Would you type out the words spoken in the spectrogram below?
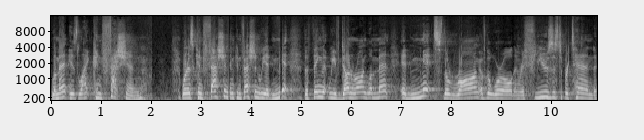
Lament is like confession. Whereas confession, in confession, we admit the thing that we've done wrong. Lament admits the wrong of the world and refuses to pretend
